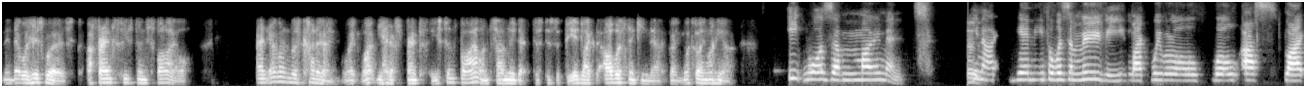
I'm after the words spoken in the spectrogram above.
And that were his words, a Frank Houston file. And everyone was kind of going, wait, what? You had a Frank Houston file and suddenly that just disappeared? Like, I was thinking that, going, what's going on here? It was a moment. Oh. You know, again, if it was a movie, like we were all, well, us like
